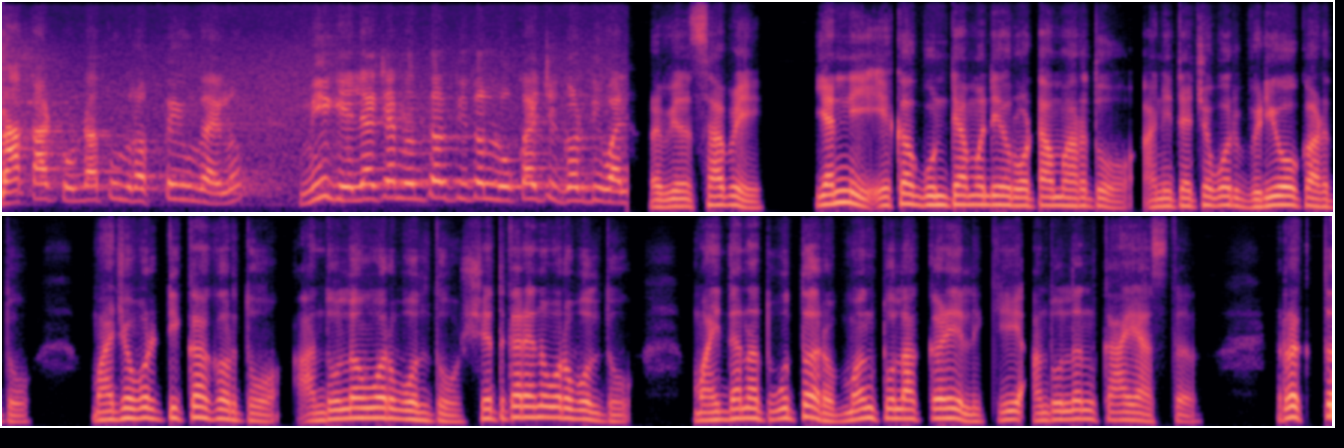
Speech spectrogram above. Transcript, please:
नाका तोंडातून रक्त येऊन राहिलं. मी गेल्याच्यानंतर तिथं लोकांची गर्दी वाढली. रविराज साबळे यांनी एका गुंट्यामध्ये रोटा मारतो आणि त्याच्यावर व्हिडिओ काढतो. माझ्यावर टीका करतो आंदोलनवर बोलतो शेतकऱ्यांवर बोलतो. मैदानात उतर मग तुला कळेल की आंदोलन काय असतं. रक्त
